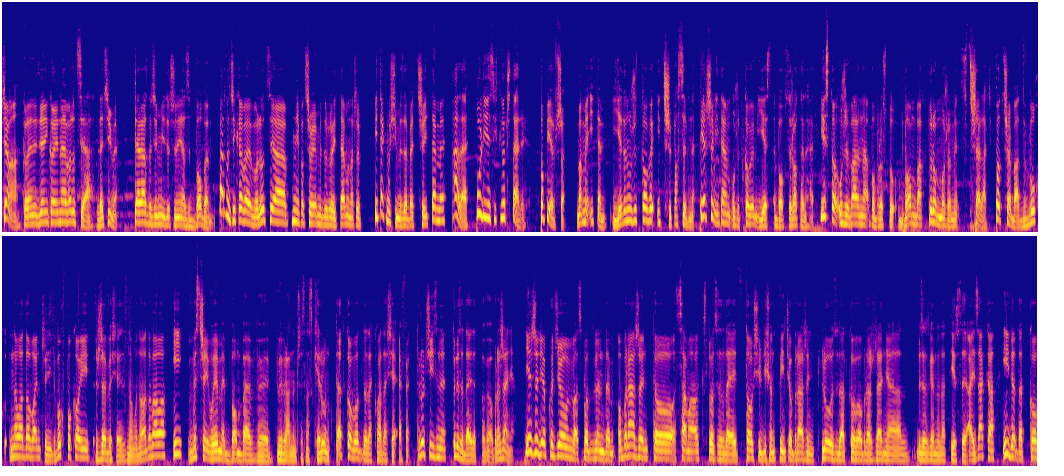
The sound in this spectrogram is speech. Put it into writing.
Siema, kolejny dzień, kolejna ewolucja. Lecimy. Teraz będziemy mieli do czynienia z Bobem. Bardzo ciekawa ewolucja, nie potrzebujemy dużo itemu, znaczy i tak musimy zebrać trzy itemy, ale puli jest ich tylko cztery. Po pierwsze, mamy item jeden użytkowy i trzy pasywne. Pierwszym itemem użytkowym jest Bob's Rottenhead. Jest to używalna po prostu bomba, którą możemy strzelać. Potrzeba dwóch naładowań, czyli dwóch pokoi, żeby się znowu naładowała i wystrzeliwujemy bombę w wybranym przez nas kierunku. Dodatkowo nakłada się efekt trucizny, który zadaje dodatkowe obrażenia. Jeżeli obchodziłoby Was pod względem obrażeń, to sama eksplozja zadaje 185 obrażeń plus dodatkowe obrażenia ze względu na tiersy Isaaca i dodatkowo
